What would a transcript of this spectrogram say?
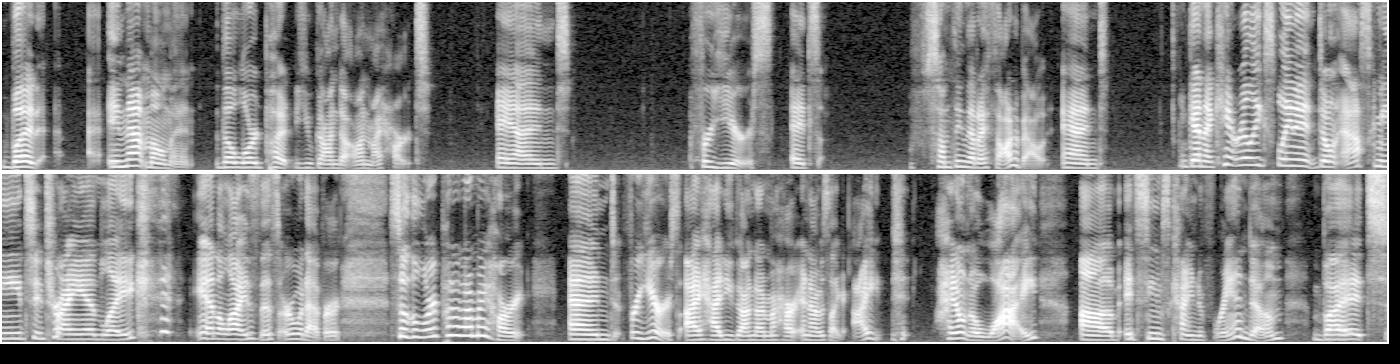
But in that moment, the Lord put Uganda on my heart. And for years. It's something that I thought about. And again, I can't really explain it. Don't ask me to try and like analyze this or whatever. So the Lord put it on my heart. And for years, I had Uganda on my heart, and I was like, I, I don't know why. Um, it seems kind of random, but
